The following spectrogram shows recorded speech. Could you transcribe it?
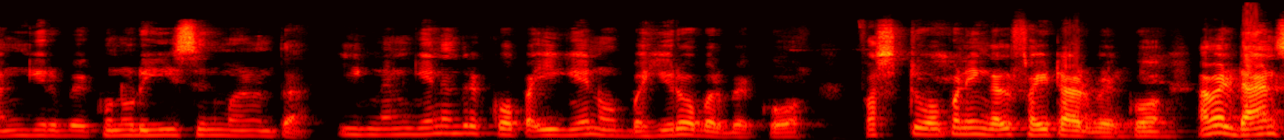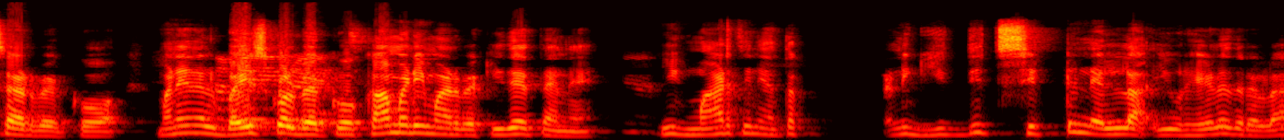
ಹಂಗಿರಬೇಕು ನೋಡು ಈ ಸಿನಿಮಾ ಅಂತ. ಈಗ ನನಗೇನಂದ್ರೆ ಕೋಪ ಈಗೇನು ಒಬ್ಬ ಹೀರೋ ಬರಬೇಕು ಫಸ್ಟ್ ಓಪನಿಂಗಲ್ಲಿ ಫೈಟ್ ಆಡಬೇಕು ಆಮೇಲೆ ಡ್ಯಾನ್ಸ್ ಆಡಬೇಕು ಮನೆಯಲ್ಲಿ ಬೈಸ್ಕೊಳ್ಬೇಕು ಕಾಮಿಡಿ ಮಾಡಬೇಕು ಇದೇ ತಾನೇ. ಈಗ ಮಾಡ್ತೀನಿ ಅಂತ ನನಗೆ ಇದ್ದಿದ್ದ ಸಿಟ್ಟನ್ನೆಲ್ಲ ಇವ್ರು ಹೇಳಿದ್ರಲ್ಲ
